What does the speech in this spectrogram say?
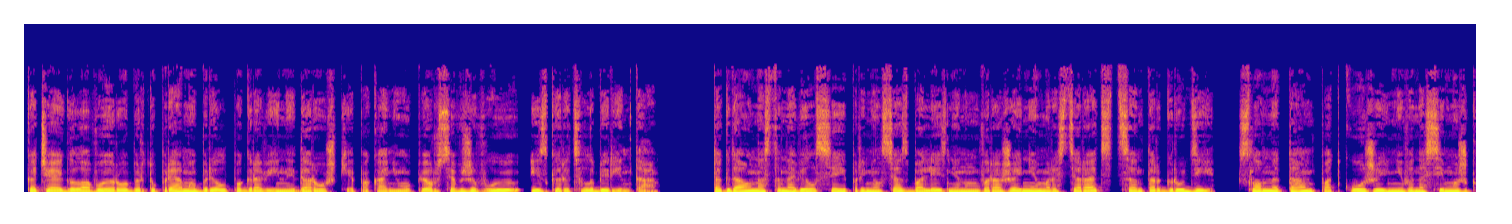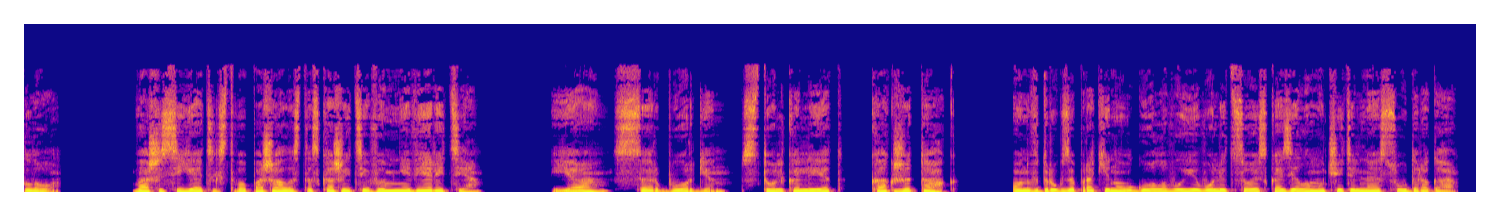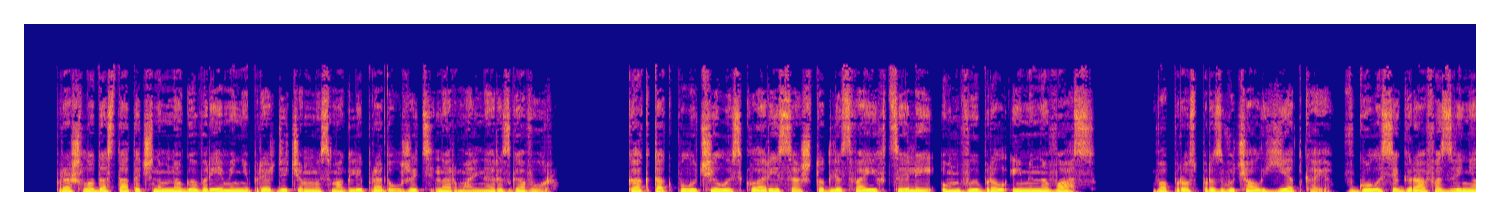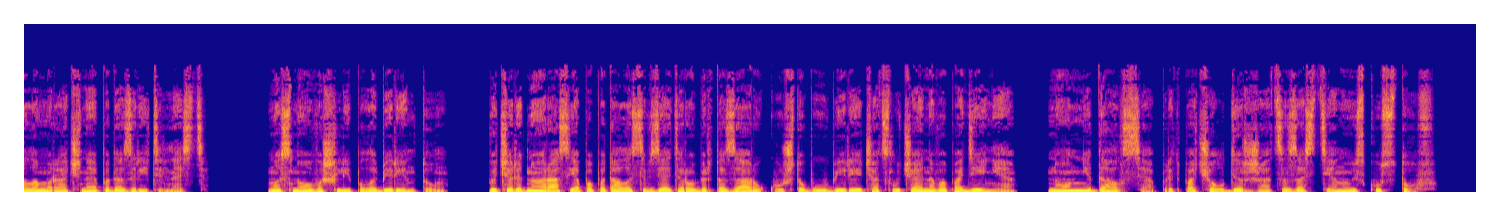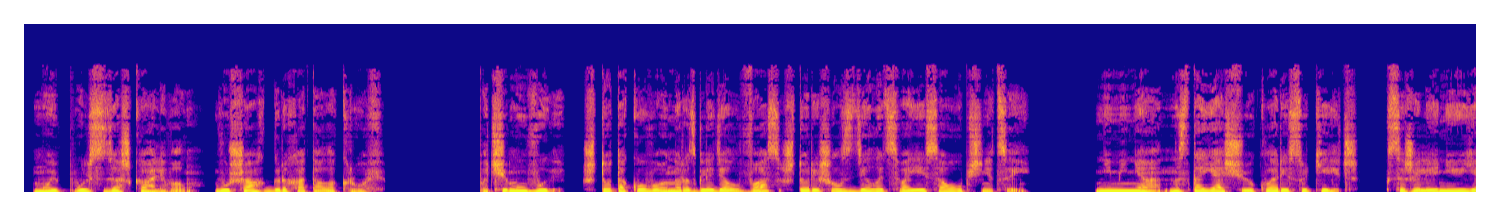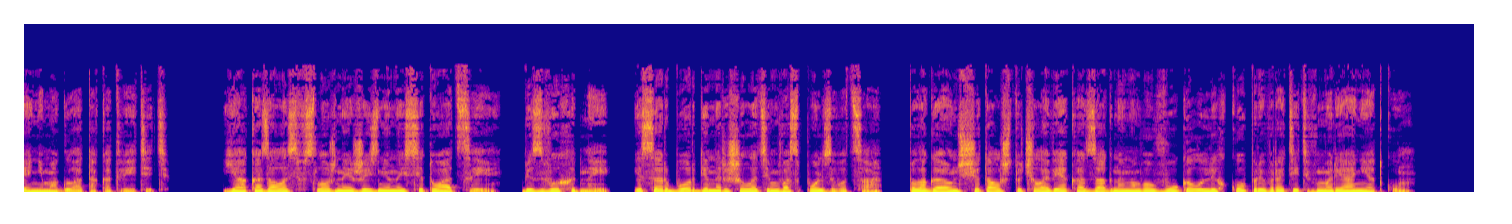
Качая головой, Роберт упрямо брел по гравийной дорожке, пока не уперся в живую изгородь лабиринта. Тогда он остановился и принялся с болезненным выражением растирать центр груди, словно там под кожей невыносимо жгло. «Ваше сиятельство, пожалуйста, скажите, вы мне верите?» «Я, сэр Борген, столько лет. Как же так?» Он вдруг запрокинул голову, и его лицо исказило мучительная судорога. Прошло достаточно много времени, прежде чем мы смогли продолжить нормальный разговор. Как так получилось, Клариса, что для своих целей он выбрал именно вас? Вопрос прозвучал едко, в голосе графа звенела мрачная подозрительность. Мы снова шли по лабиринту. В очередной раз я попыталась взять Роберта за руку, чтобы уберечь от случайного падения, но он не дался, предпочел держаться за стену из кустов. Мой пульс зашкаливал, в ушах грохотала кровь. «Почему вы? Что такого он разглядел в вас, что решил сделать своей сообщницей? Не меня, настоящую Кларису Кейдж. К сожалению, я не могла так ответить. Я оказалась в сложной жизненной ситуации, безвыходной, и сэр Борден решил этим воспользоваться. Полагаю, он считал, что человека, загнанного в угол, легко превратить в марионетку.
